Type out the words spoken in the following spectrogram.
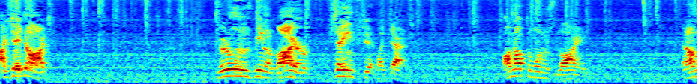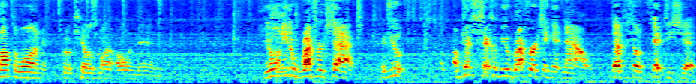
I did not. You're the one who's being a liar, saying shit like that. I'm not the one who's lying. And I'm not the one who kills my own men. You don't need to reference that. If you, I'm getting sick of you referencing it now. The episode 50 shit.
